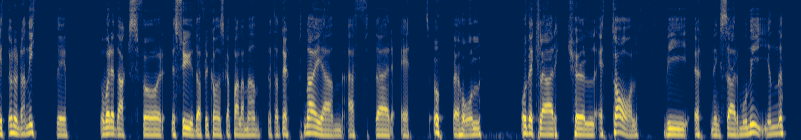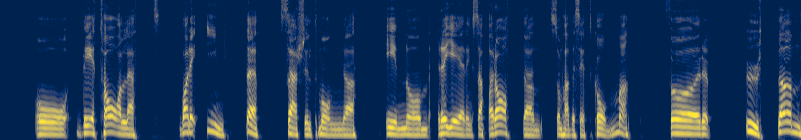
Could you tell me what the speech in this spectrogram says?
1990 då var det dags för det sydafrikanska parlamentet att öppna igen efter ett uppehåll och de Klerk höll ett tal vid öppningsceremonin. Och det talet var det inte särskilt många inom regeringsapparaten som hade sett komma. För utan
